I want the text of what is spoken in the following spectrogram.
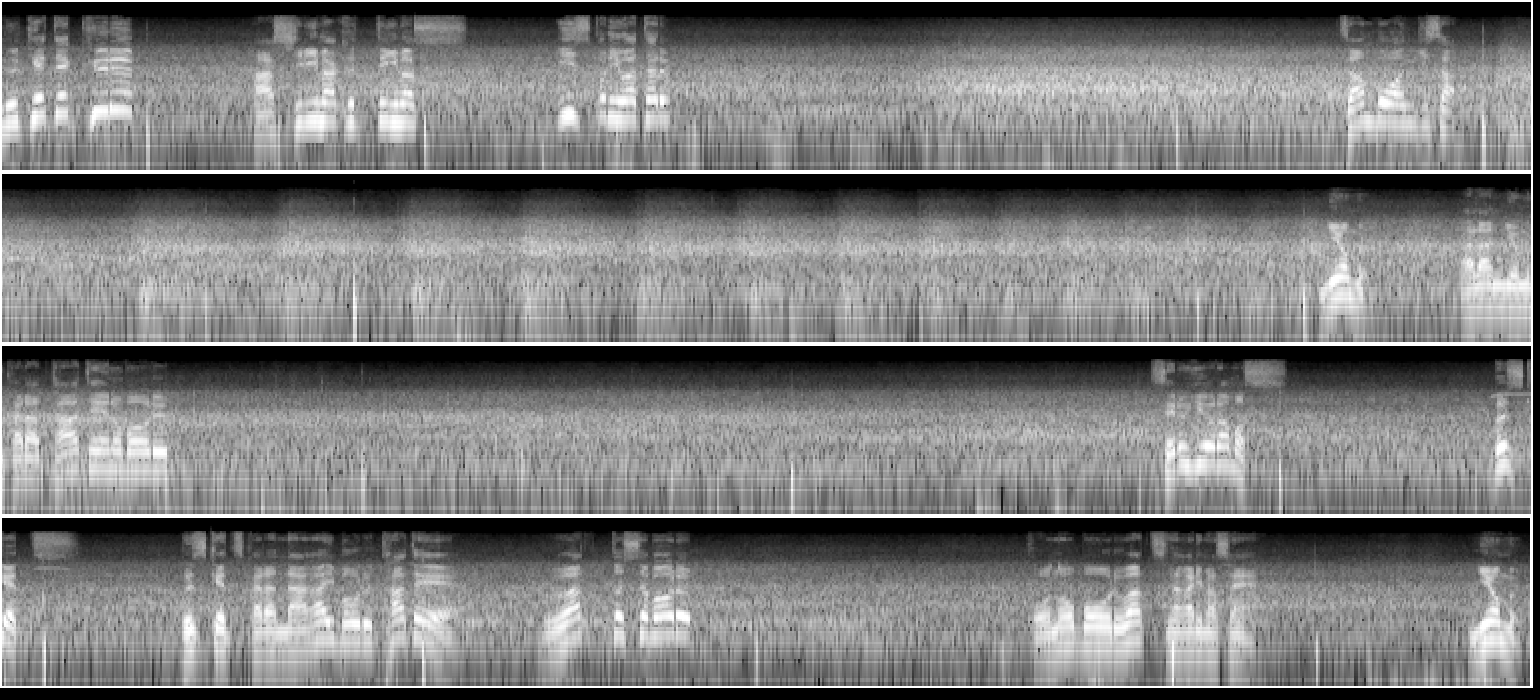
抜けてくる。走りまくっています。イスコに渡る。ザンボアンギサ。ニョム。アランニョムからターテへのボール。セルヒオ・ラモス。ブスケッツ。ブスケッツから長いボール縦へ。ふわっとしたボール。このボールはつながりません。ニョム。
